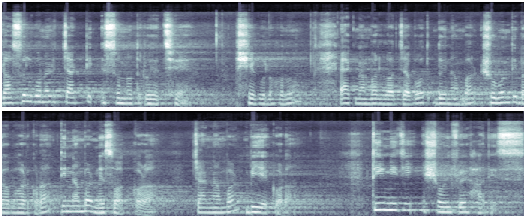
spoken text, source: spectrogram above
রাসুলগণের চারটি সুন্নত রয়েছে। সেগুলো হলো এক নাম্বার লজ্জাবোধ, দুই নাম্বার সুগন্ধি ব্যবহার করা, তিন নাম্বার মেসওয়াক করা, চার নাম্বার বিয়ে করা। তিরমিজি শরীফের হাদিস।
